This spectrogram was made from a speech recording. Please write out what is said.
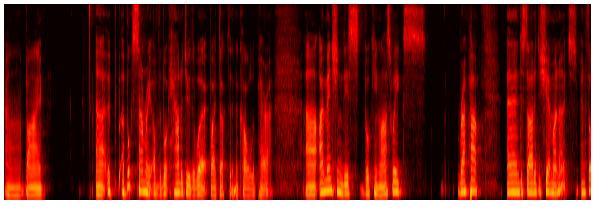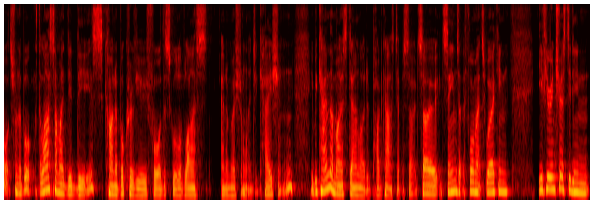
uh, by uh, a, book summary of the book How to Do the Work by Dr. Nicole LePera. Uh, I mentioned this book in last week's wrap up and decided to share my notes and thoughts from the book. The last time I did this kind of book review for the School of Life and Emotional Education, it became the most downloaded podcast episode. So it seems that the format's working if you're interested in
